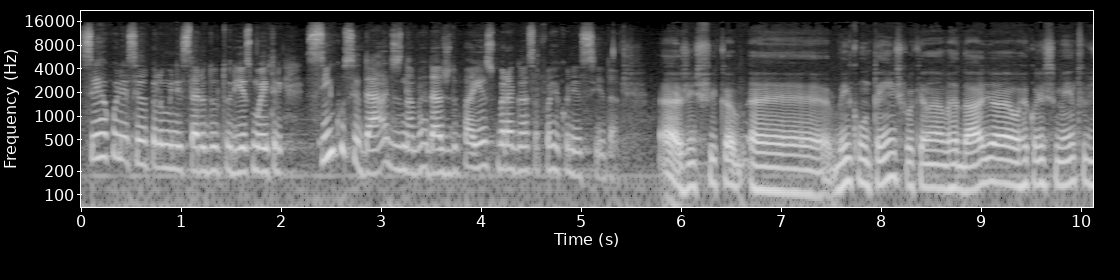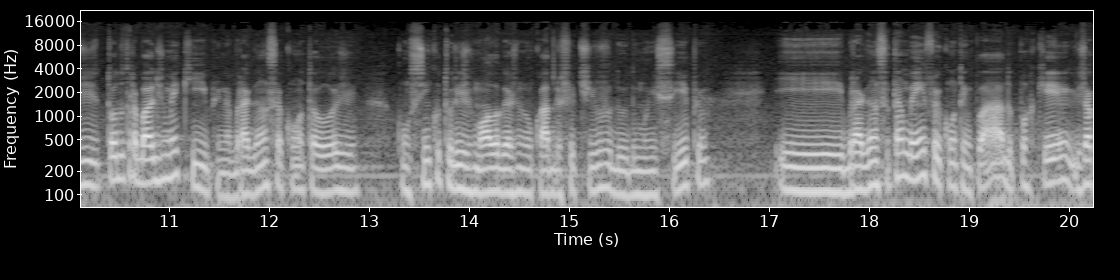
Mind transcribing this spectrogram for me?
ser reconhecido pelo Ministério do Turismo entre cinco cidades, na verdade, do país, Bragança foi reconhecida? É, a gente fica é, bem contente porque, na verdade, é o reconhecimento de todo o trabalho de uma equipe. Né? Bragança conta hoje com cinco turismólogas no quadro efetivo do, do município. E Bragança também foi contemplado porque já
